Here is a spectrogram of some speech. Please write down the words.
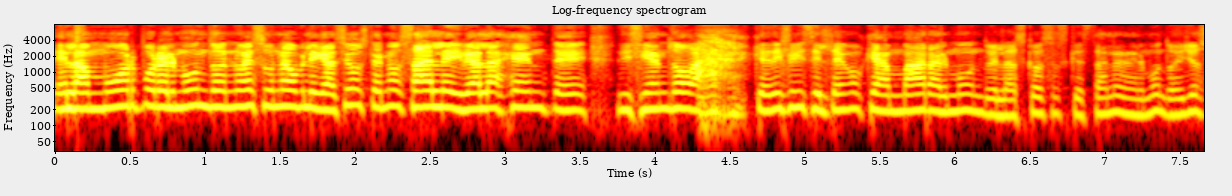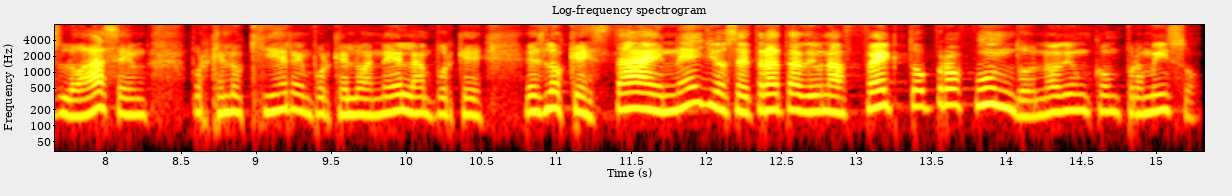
El amor por el mundo no es una obligación. Usted no sale y ve a la gente diciendo, ah, qué difícil, tengo que amar al mundo y las cosas que están en el mundo. Ellos lo hacen porque lo quieren, porque lo anhelan, porque es lo que está en ellos. Se trata de un afecto profundo, no de un compromiso.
